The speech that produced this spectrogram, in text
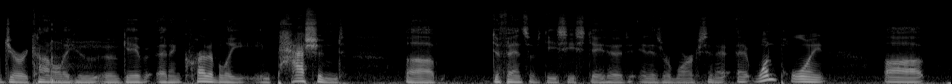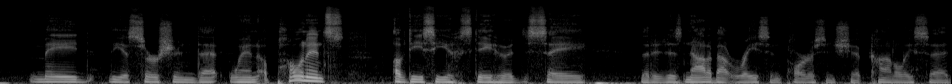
Gerry Connolly, who, who gave an incredibly impassioned uh, defense of D.C. statehood in his remarks, and at, at one point uh, made the assertion that when opponents of D.C. statehood say that it is not about race and partisanship, Connolly said,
